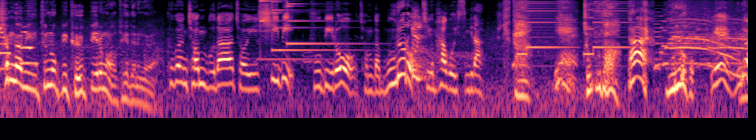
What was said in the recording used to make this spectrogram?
참가비, 등록비, 교육비 이런 건 어떻게 되는 거예요? 그건 전부 다 저희 12, 9비로 전부 다 무료로 지금 하고 있습니다. 이게 다 예, 전부 다 다 무료. 예, 무료.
